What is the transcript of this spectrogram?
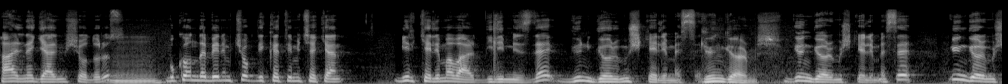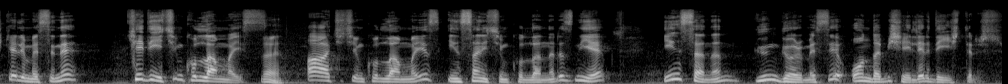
haline gelmiş oluruz. Bu konuda benim çok dikkatimi çeken bir kelime var dilimizde. Gün görmüş kelimesi. Gün görmüş. Gün görmüş kelimesi. Gün görmüş kelimesini kedi için kullanmayız. Evet. Ağaç için kullanmayız, insan için kullanırız. Niye? İnsanın gün görmesi onda bir şeyleri değiştirir.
